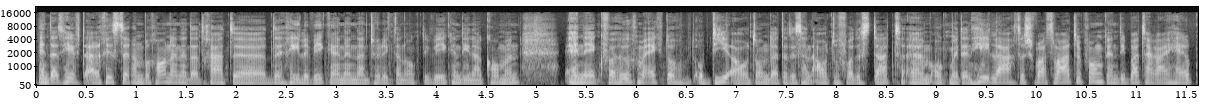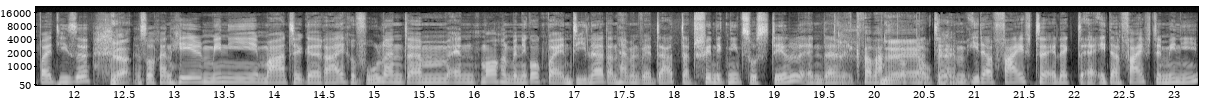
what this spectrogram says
En dat heeft al gisteren begonnen en dat gaat uh, de hele week. En natuurlijk dan ook de weken die naar komen. En ik verheug me echt op, op die auto, omdat dat is een auto voor de stad. Um, ook met een heel laagte zwartwaterpunkt. En die batterij helpt bij deze. Ja. En zo een heel mini-matige rijgevoel. En, um, en morgen ben ik ook bij een dealer. Dan hebben we dat. Dat vind ik niet zo stil. En uh, ik verwacht Nee, ook dat um, ieder vijfde, elekt- eh, ieder vijfde mini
